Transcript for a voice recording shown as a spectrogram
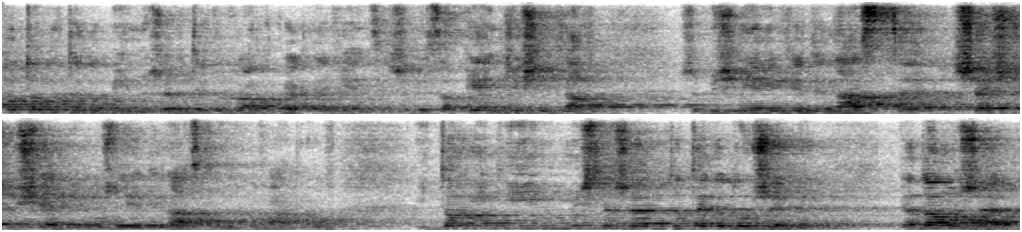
po to my to robimy, żeby tych wychowanków jak najwięcej, żeby za 5-10 lat, żebyśmy mieli w 11, 6, 7, może 11 wychowanków i to i, i myślę, że do tego dążymy. Wiadomo, że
